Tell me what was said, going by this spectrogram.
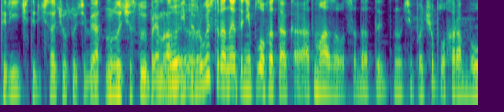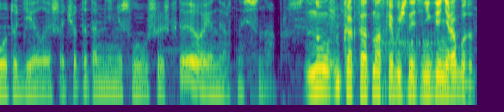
3-4 часа чувствую себя, ну, зачастую прям Ну, разбитым. с другой стороны, это неплохо так а, отмазываться, да, ты, ну, типа, что плохо работу делаешь, а что ты там меня не слушаешь? Да, ой, инертность сна просто. Ну, как-то отмазки обычно эти нигде не работают,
